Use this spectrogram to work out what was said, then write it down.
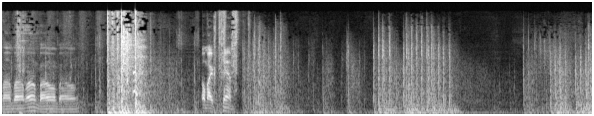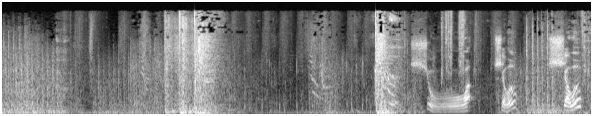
bom, bom, bom, bom, bom. Oh my cam. Show up. Show up.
